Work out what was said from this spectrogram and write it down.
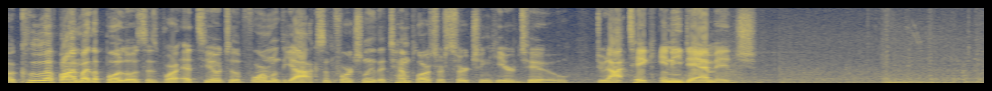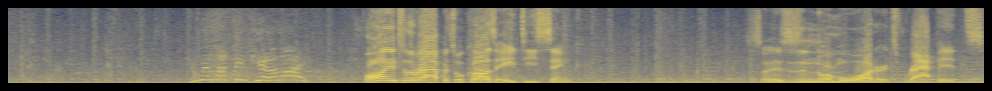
A clue left behind by the Polos has brought Ezio to the Forum of the Ox. Unfortunately, the Templars are searching here too. Do not take any damage. You will not leave here alive! Falling into the rapids will cause a desync. So this isn't normal water, it's rapids.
